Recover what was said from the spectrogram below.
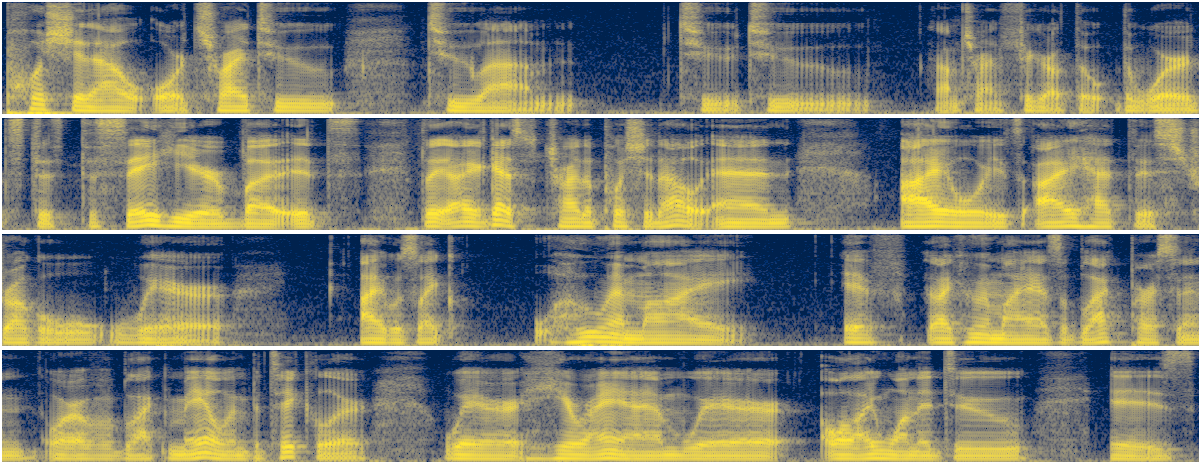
push it out or try to to um to to I'm trying to figure out the, the words to, to say here, but it's like, I guess trying to push it out. And I always I had this struggle where I was like, who am I if like who am I as a black person or of a black male in particular, where here I am where all I want to do is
